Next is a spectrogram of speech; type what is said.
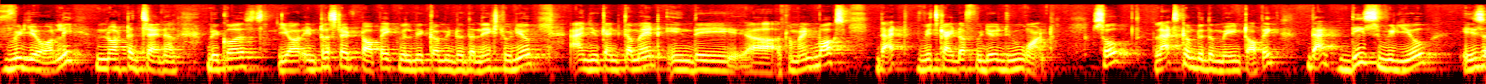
video only not a channel. Because your interested topic will be coming to the next video and you can comment in the uh, comment box that which kind of video you want. So let's come to the main topic that this video is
